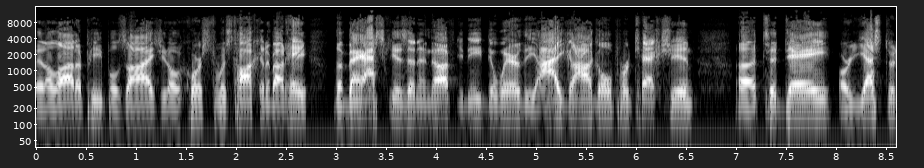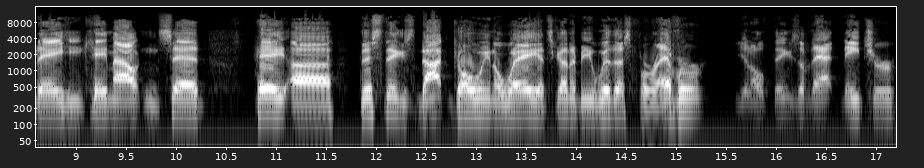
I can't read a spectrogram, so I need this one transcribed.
in a lot of people's eyes. You know, of course, was talking about, hey, the mask isn't enough. You need to wear the eye goggle protection. Uh, today or yesterday, he came out and said, hey, uh, this thing's not going away. It's going to be with us forever. You know, things of that nature.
